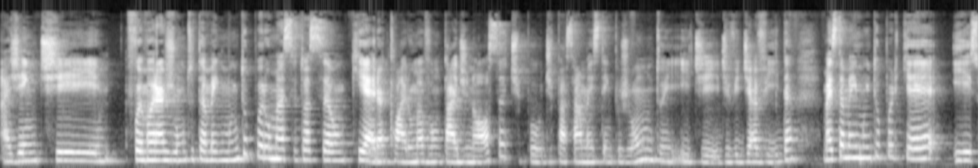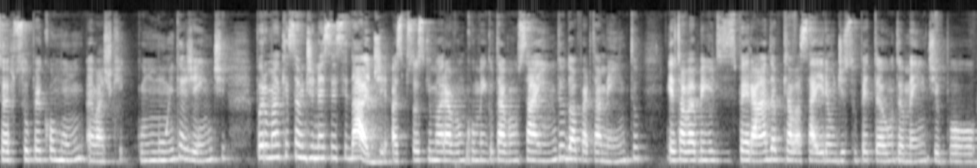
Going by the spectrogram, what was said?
a gente foi morar junto também muito por uma situação que era, claro, uma vontade nossa, tipo, de passar mais tempo junto e, de dividir a vida, mas também muito porque, e isso é super comum, eu acho que com muita gente, por uma questão de necessidade. As pessoas que moravam comigo estavam saindo do apartamento, eu tava meio desesperada porque elas saíram de supetão também, tipo,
